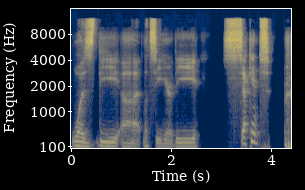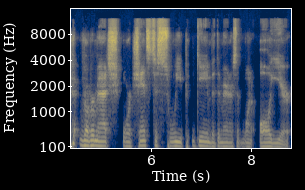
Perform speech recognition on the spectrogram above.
was the uh, let's see here the second rubber match or chance to sweep game that the Mariners have won all year.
